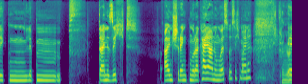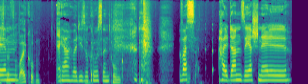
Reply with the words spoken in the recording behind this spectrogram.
dicken Lippen deine Sicht einschränken oder keine Ahnung, weißt du, was ich meine? Ich kann gar nicht ähm, mehr vorbeigucken. Ja, weil die so groß sind. Punkt. Was halt dann sehr schnell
